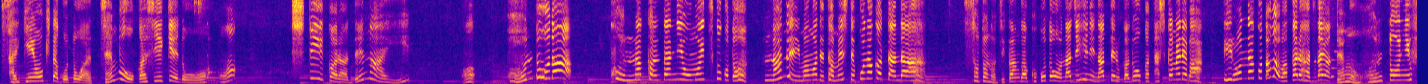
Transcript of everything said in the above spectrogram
最近起きたことは全部おかしいけど。ん？シティから出ない？あ本当だ！こんな簡単に思いつくことなんで今まで試してこなかったんだ？外の時間がここと同じ日になってるかどうか確かめればことがわかるはずだよ。でも本当に不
